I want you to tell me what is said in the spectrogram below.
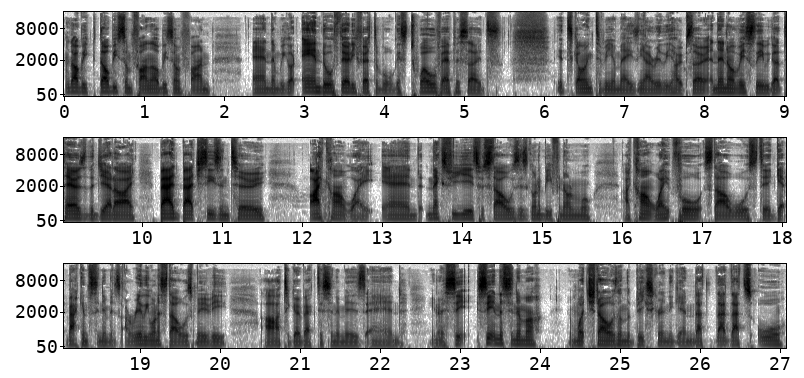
There'll be there'll be some fun. There'll be some fun, and then we got Andor 31st of August, 12 episodes. It's going to be amazing. I really hope so. And then obviously we got Tales of the Jedi, Bad Batch season two. I can't wait. And next few years for Star Wars is going to be phenomenal. I can't wait for Star Wars to get back in cinemas. I really want a Star Wars movie uh, to go back to cinemas and you know sit sit in the cinema and watch Star Wars on the big screen again. That that that's all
